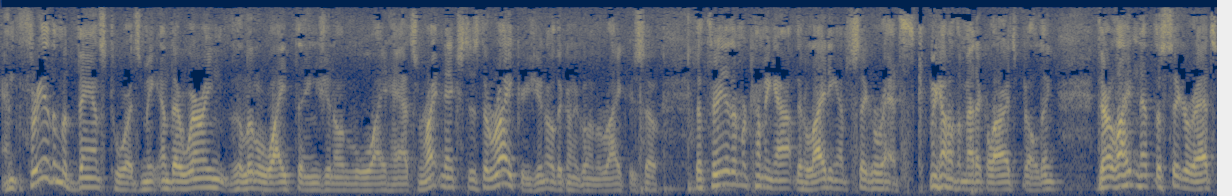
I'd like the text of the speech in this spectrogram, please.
And three of them advance towards me, and they're wearing the little white things, you know, the little white hats. And right next is the Rikers. You know they're going to go in the Rikers. So the three of them are coming out. They're lighting up cigarettes coming out of the medical arts building. They're lighting up the cigarettes.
